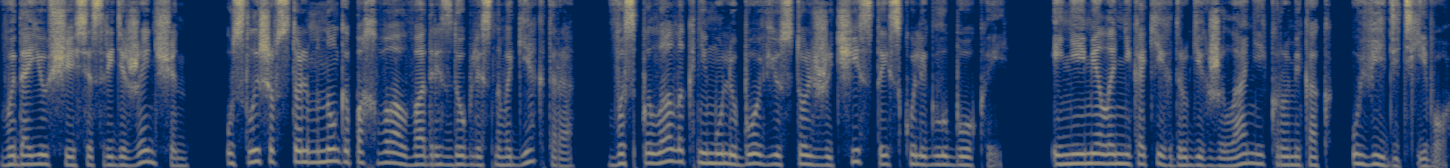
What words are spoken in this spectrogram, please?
выдающаяся среди женщин, услышав столь много похвал в адрес доблестного Гектора, воспылала к нему любовью столь же чистой, сколь и глубокой, и не имела никаких других желаний, кроме как увидеть его.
